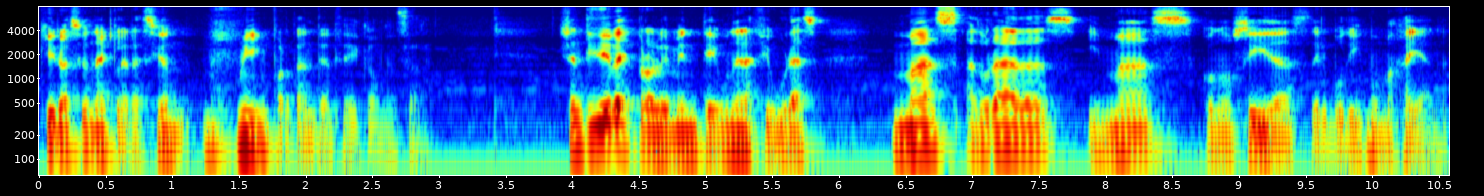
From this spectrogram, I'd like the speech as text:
quiero hacer una aclaración muy importante antes de comenzar. Shantideva es probablemente una de las figuras más adoradas y más conocidas del budismo mahayana.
